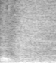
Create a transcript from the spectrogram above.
Oh.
